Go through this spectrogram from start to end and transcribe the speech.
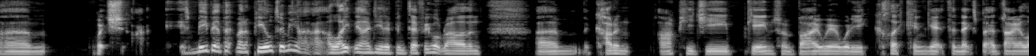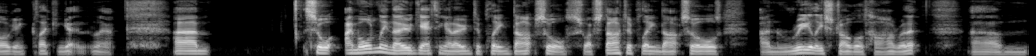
um, which is maybe a bit of an appeal to me. I, I like the idea of being difficult rather than um, the current RPG games from Bioware where you click and get the next bit of dialogue and click and get there. Um, so I'm only now getting around to playing Dark Souls. So I've started playing Dark Souls and really struggled hard with it. Um,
